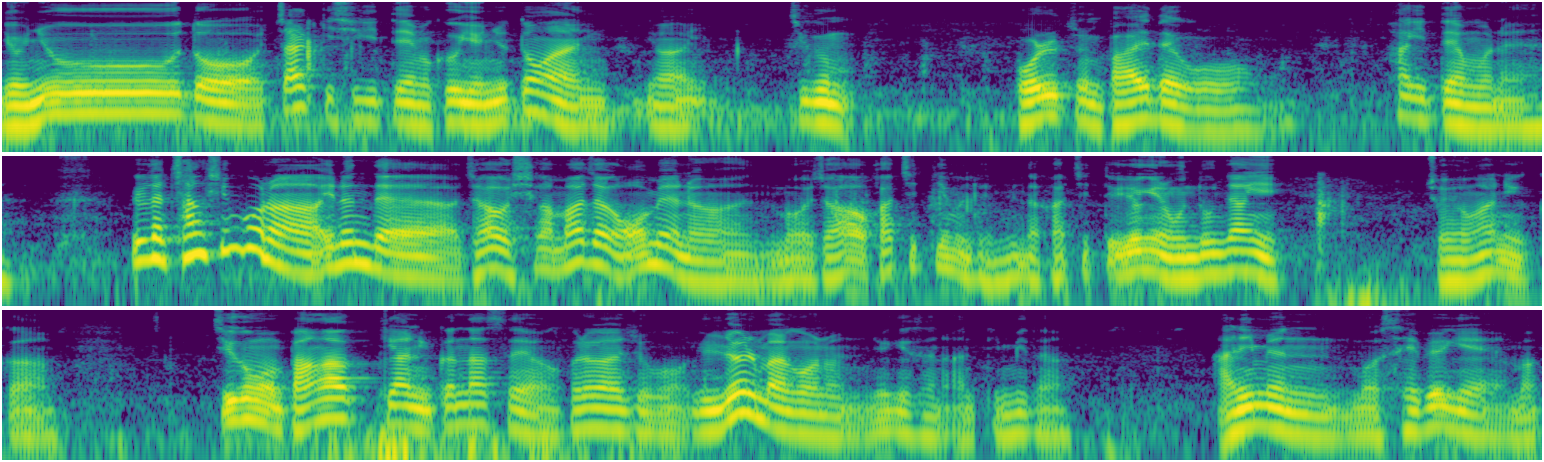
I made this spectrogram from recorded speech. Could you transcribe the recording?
연휴도 짧게 쉬기 때문에 그 연휴 동안 어, 지금 볼 좀 봐야 되고 하기 때문에 일단 창신고나 이런데 저하고 시간 맞아가 오면은 뭐 저하고 같이 뛰면 됩니다. 같이 뛰고 여기는 운동장이 조용하니까 지금은 방학 기간이 끝났어요. 그래가지고 일요일 말고는 여기서는 안 뜁니다. 아니면 뭐 새벽에 막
